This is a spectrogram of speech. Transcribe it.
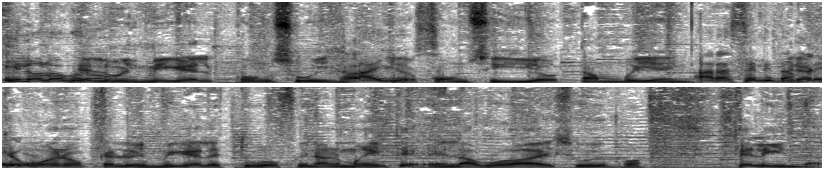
de Luis Miguel con su hija y lo consiguió también. Araceli también. Mira qué bueno que Luis Miguel estuvo finalmente en la boda de su hijo Qué linda,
